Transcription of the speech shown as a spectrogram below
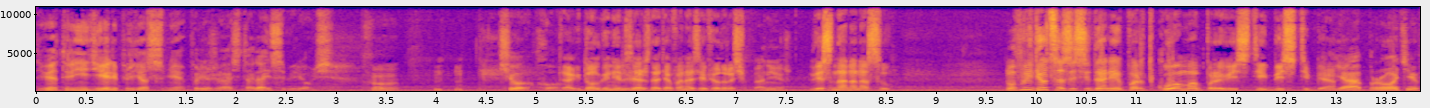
Две-три недели придется мне полежать, тогда и соберемся. Чего, хо? Так долго нельзя ждать, Афанасий Федорович. Конечно. Весна на носу. Ну, придется заседание порткома провести без тебя. Я против.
